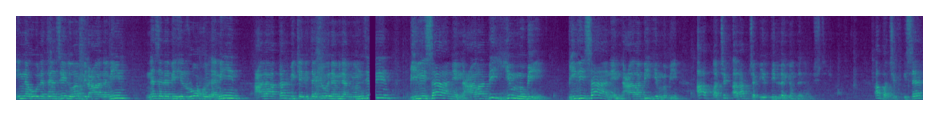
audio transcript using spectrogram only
innehu letenzilu rabbil alemin nezele bihi ruhul emin ala kalbike litekune minel munzirin bilisanin arabiyyin mübin bilisanin arabiyyin mübin ap açık Arapça bir dille gönderilmiştir. Ap açık ise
